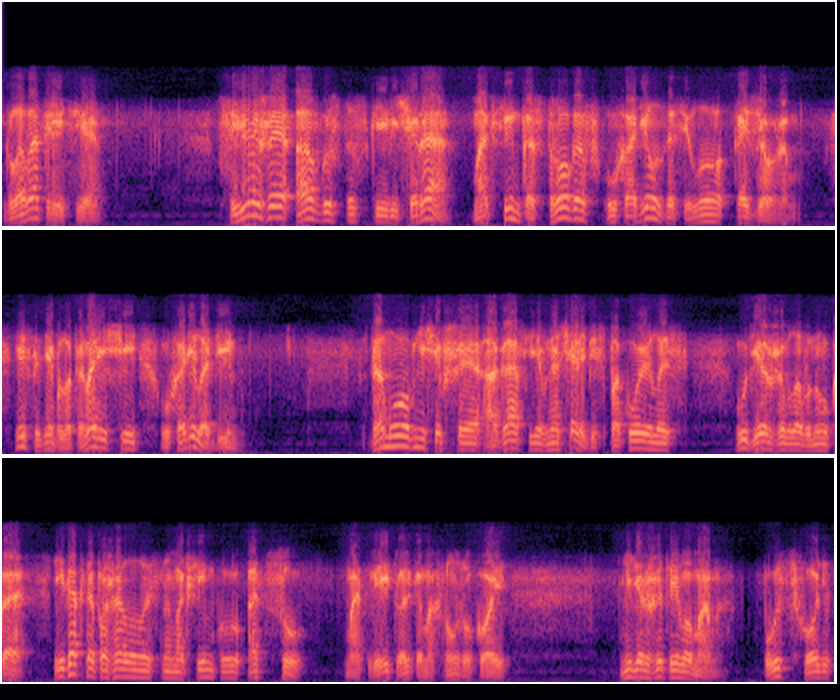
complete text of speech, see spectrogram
Глава третья. В свежие августовские вечера Максим Кострогов уходил за село к озерам. Если не было товарищей, уходил один. Домовничавшая Агафья вначале беспокоилась, удерживала внука и как-то пожаловалась на Максимку отцу. Матвей только махнул рукой. «Не держи ты его, мама. Пусть ходит».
